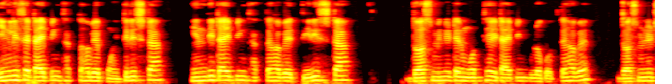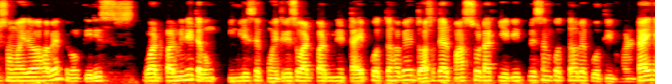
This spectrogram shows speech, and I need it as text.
ইংলিশে টাইপিং থাকতে হবে পঁয়ত্রিশটা। হিন্দি টাইপিং থাকতে হবে তিরিশটা, দশ মিনিটের মধ্যে এই টাইপিংগুলো করতে হবে। দশ মিনিট সময় দেওয়া হবে এবং তিরিশ ওয়ার্ড পার মিনিট এবং ইংলিশে পঁয়ত্রিশ ওয়ার্ড পার মিনিট টাইপ করতে হবে। দশ হাজার পাঁচশোটা কি রিপ্রেশন করতে হবে প্রতি ঘন্টায়?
